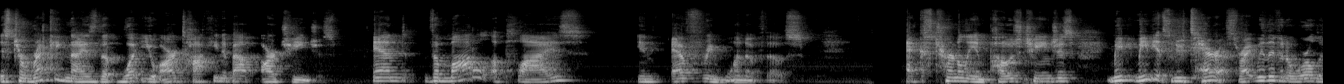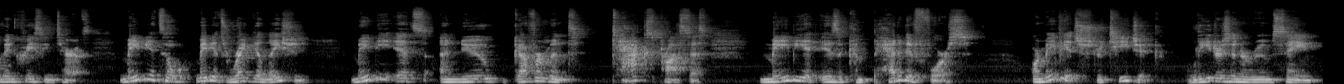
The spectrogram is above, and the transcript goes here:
is to recognize that what you are talking about are changes. And the model applies in every one of those. Externally imposed changes, maybe, maybe it's new tariffs, right? We live in a world of increasing tariffs. Maybe it's a maybe it's regulation. Maybe it's a new government tax process. Maybe it is a competitive force, or maybe it's strategic. Leaders in a room saying,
